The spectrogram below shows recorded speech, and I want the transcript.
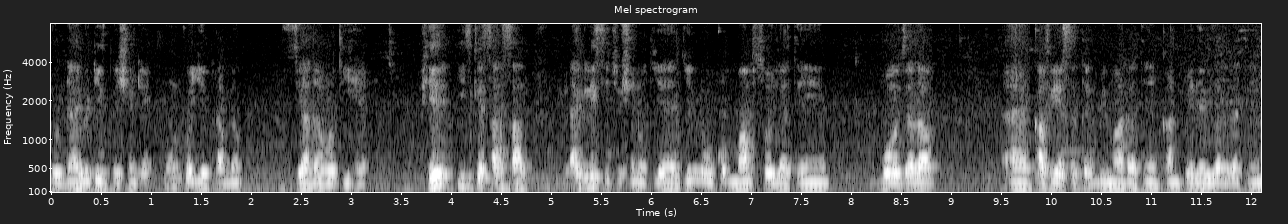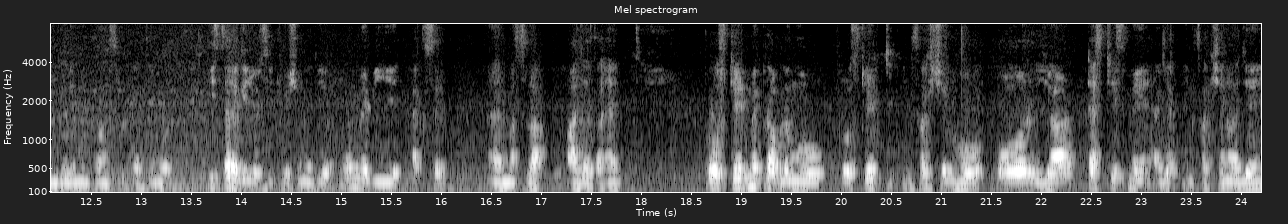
جو ڈائبٹیز پیشنٹ ہیں، ان کو یہ پرابلم زیادہ ہوتی ہے۔ پھر اس کے ساتھ ساتھ اگلی سچویشن ہوتی ہے، جن لوگوں کو ممپس ہو جاتے ہیں، بہت زیادہ کافی عرصے تک بیمار رہتے ہیں، کان پیڑے وغیرہ رہتے ہیں، گلے میں ٹرانسفر رہتے ہیں اور اس طرح کی جو سچویشن ہوتی ہے، ان میں بھی یہ اکثر مسئلہ آ جاتا ہے۔ پروسٹیٹ میں پرابلم ہو پروسٹیٹ کی انفیکشن ہو اور یا ٹیسٹس میں اگر انفیکشن آ جائے،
